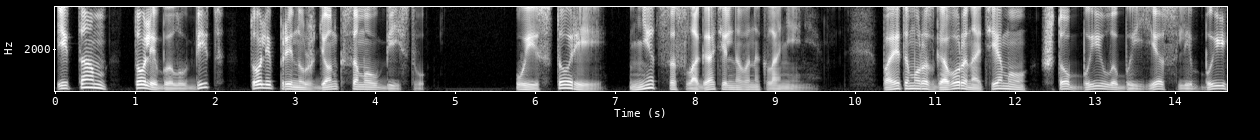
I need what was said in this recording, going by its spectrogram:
и там то ли был убит, то ли принужден к самоубийству. У истории нет сослагательного наклонения. Поэтому разговоры на тему «что было бы, если бы»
